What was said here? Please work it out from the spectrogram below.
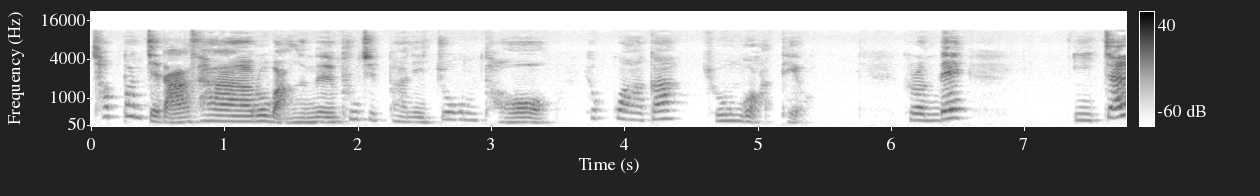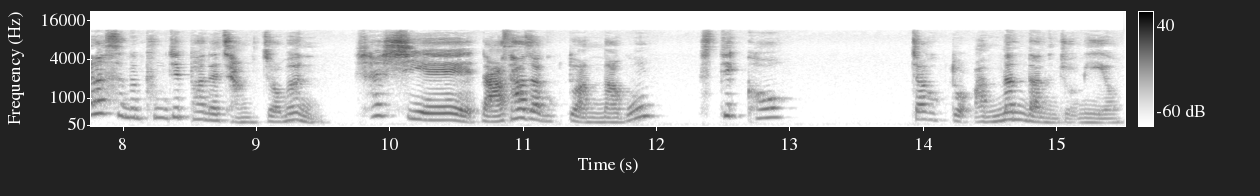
첫 번째 나사로 막는 풍지판이 조금 더 효과가 좋은 것 같아요. 그런데 이 잘라 쓰는 풍지판의 장점은 샤시에 나사 자국도 안 나고 스티커 자국도 안 난다는 점이에요.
